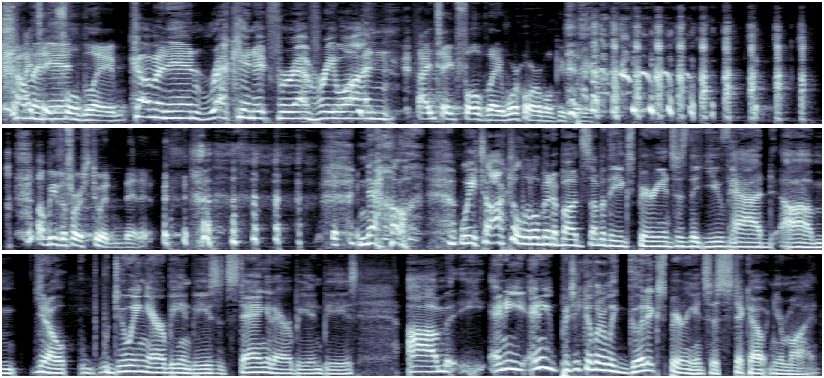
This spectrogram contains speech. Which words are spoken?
coming I take in, full blame. Coming in, wrecking it for everyone. I take full blame. We're horrible people here. I'll be the first to admit it. now, we talked a little bit about some of the experiences that you've had, um, you know, doing Airbnbs and staying at Airbnbs. Um, any any particularly good experiences stick out in your mind?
